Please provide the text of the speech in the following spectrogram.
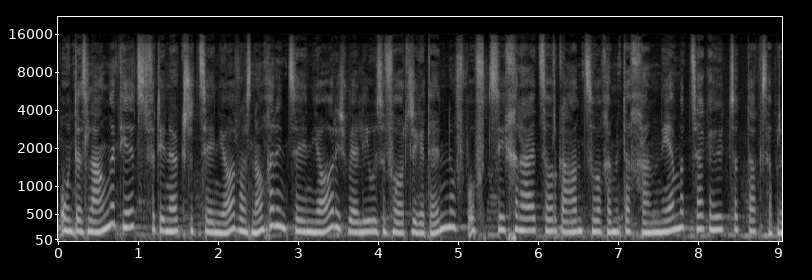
Und das langt jetzt für die nächsten zehn Jahre. Was nachher in zehn Jahren ist, welche Herausforderungen dann auf, auf die Sicherheitsorgane zukommen, das kann niemand sagen heutzutage, aber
